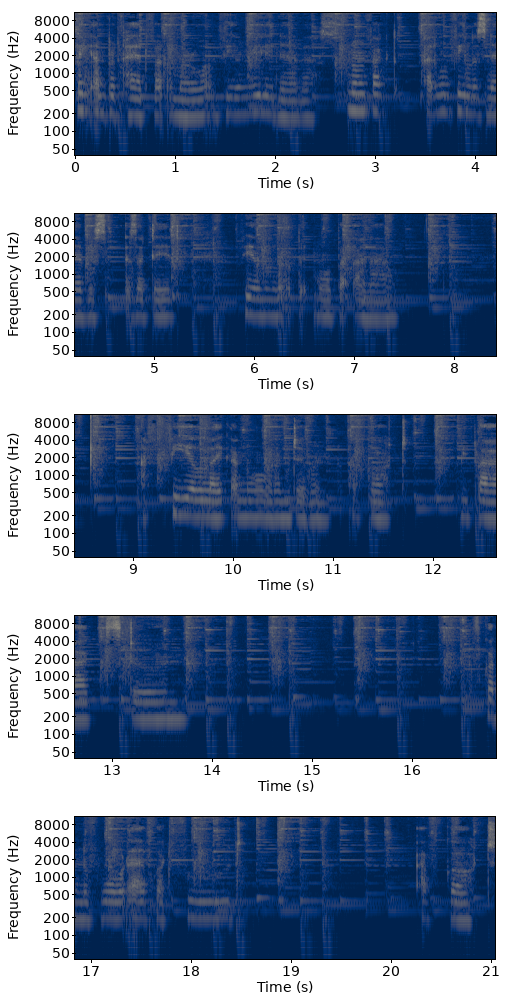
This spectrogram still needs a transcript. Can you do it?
think I'm prepared for tomorrow. I'm feeling really nervous. No, in fact, I don't feel as nervous as I did. Feeling a little bit more better now. I feel like I know what I'm doing. I've got my bags done. I've got enough water. I've got food. I've got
